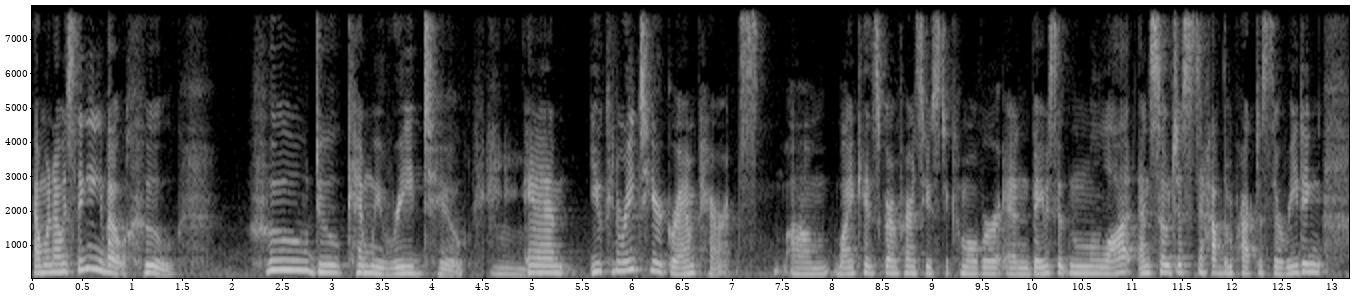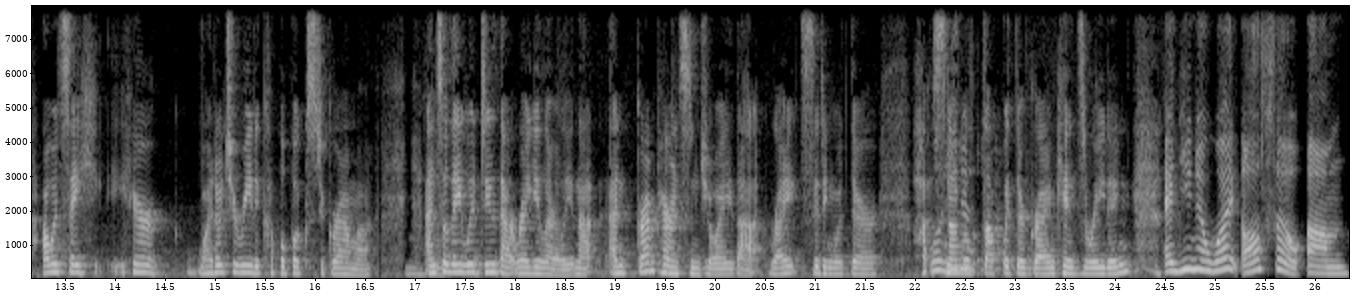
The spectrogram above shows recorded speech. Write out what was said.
and when I was thinking about who, who do can we read to? Mm. And you can read to your grandparents. Um, my kids' grandparents used to come over and babysit them a lot, and so just to have them practice their reading, I would say, "Here, why don't you read a couple books to grandma?" Mm-hmm. And so they would do that regularly, and that and grandparents enjoy that, right? Sitting with their well, snuggled you know, up with their grandkids reading. And you know what? Also. Um,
